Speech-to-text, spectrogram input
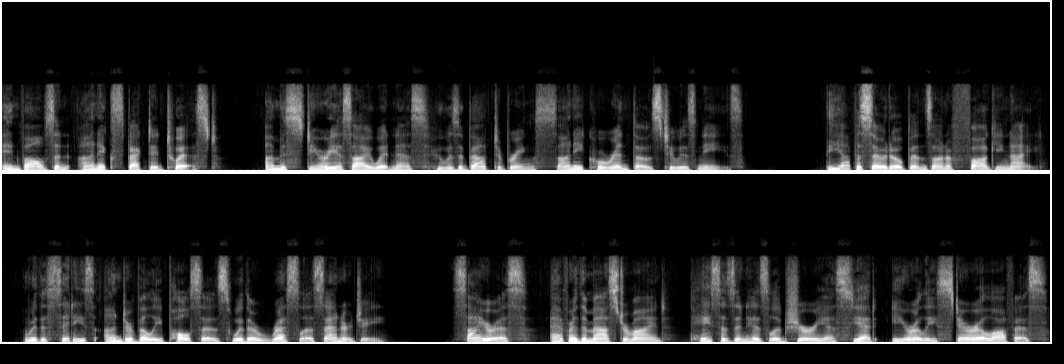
involves an unexpected twist. A mysterious eyewitness who is about to bring Sonny Corinthos to his knees. The episode opens on a foggy night, where the city's underbelly pulses with a restless energy. Cyrus, ever the mastermind, paces in his luxurious yet eerily sterile office,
